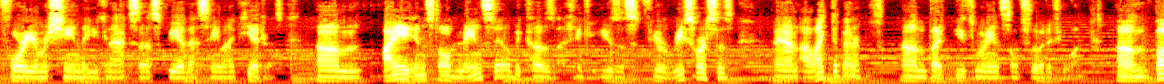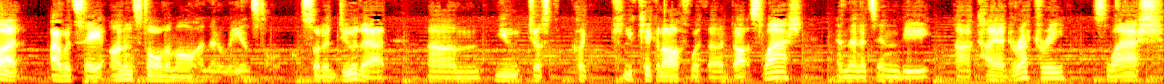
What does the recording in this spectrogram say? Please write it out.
for your machine that you can access via that same IP address. Um, I installed Mainsail because I think it uses fewer resources and I liked it better. Um, but you can reinstall Fluidd if you want. Um, but I would say uninstall them all and then reinstall them. All. So to do that, um, you just click, you kick it off with a dot slash, and then it's in the uh, KIAUH directory slash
